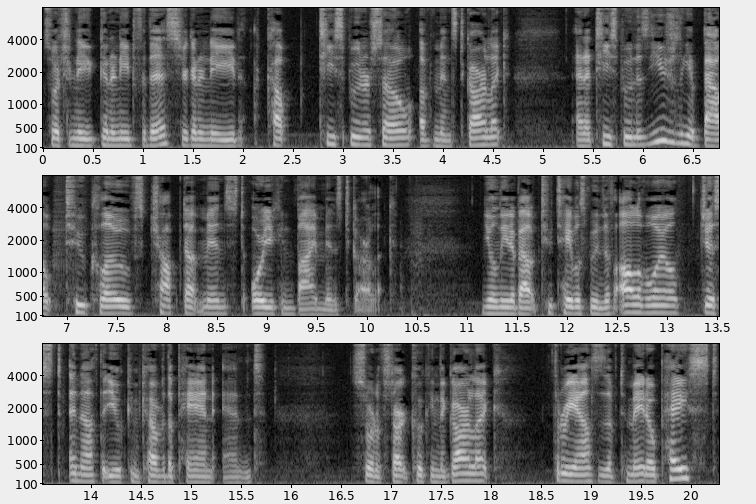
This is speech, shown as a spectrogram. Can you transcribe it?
So what you're need, gonna need for this, you're gonna need a cup teaspoon or so of minced garlic, and a teaspoon is usually about two cloves chopped up minced, or you can buy minced garlic. You'll need about two tablespoons of olive oil, just enough that you can cover the pan and sort of start cooking the garlic. Three ounces of tomato paste,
